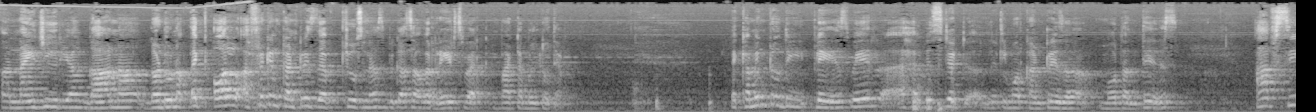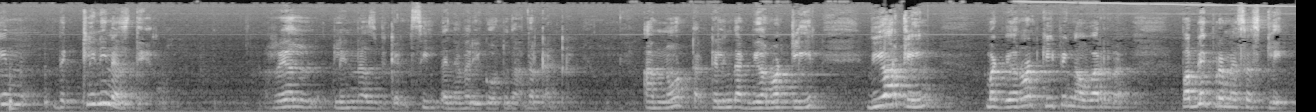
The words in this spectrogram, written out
uh, Nigeria, Ghana, Gaduna, like all African countries they have chosen us because our rates were compatible to them. Like coming to the place where I have visited a little more countries, uh, more than this, I have seen the cleanliness there. Real cleanliness we can see whenever you go to the other country. I'm not telling that we are not clean. We are clean, but we are not keeping our public premises clean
